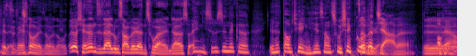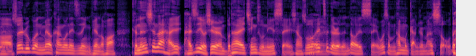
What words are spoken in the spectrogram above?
对对，没错没错没错。而且前阵子在路上被认出来，人家就说：“哎，你是不是那个有在道歉影片上出现过的？”真的假的？对对对。OK，好好。所以如果你没有看过那支影片的话，可能现在还还是有些人不太清楚你是谁，想说：“哎，这个人到底是谁？为什么他们感觉蛮熟的？”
